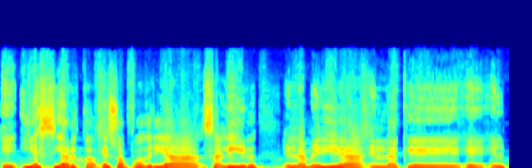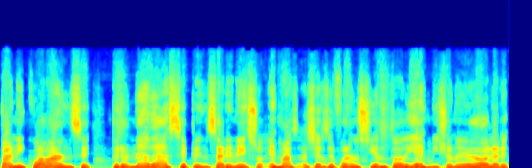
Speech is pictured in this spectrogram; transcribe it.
Y es cierto, eso podría salir en la medida en la que el pánico avance, pero nada hace pensar en eso. Es más, ayer se fueron 110 millones de dólares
